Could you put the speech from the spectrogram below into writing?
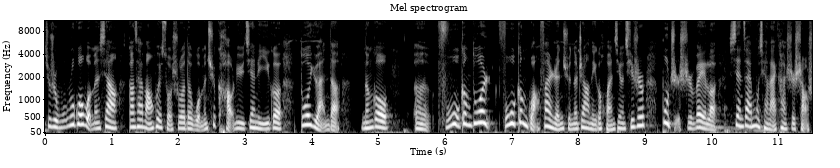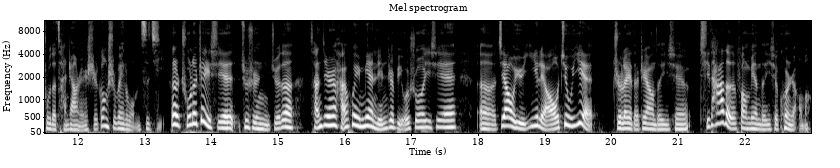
就是如果我们像刚才王慧所说的，我们去考虑建立一个多元的能够。呃，服务更多、服务更广泛人群的这样的一个环境，其实不只是为了现在目前来看是少数的残障人士，更是为了我们自己。那除了这些，就是你觉得残疾人还会面临着，比如说一些呃教育、医疗、就业之类的这样的一些其他的方面的一些困扰吗？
